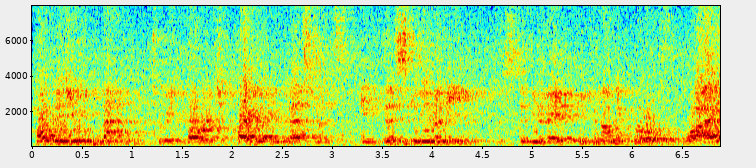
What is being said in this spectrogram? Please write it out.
How do you plan to encourage private investments in this community to stimulate economic growth while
